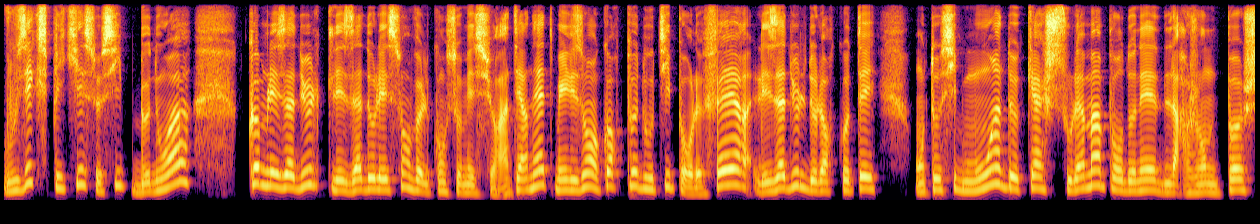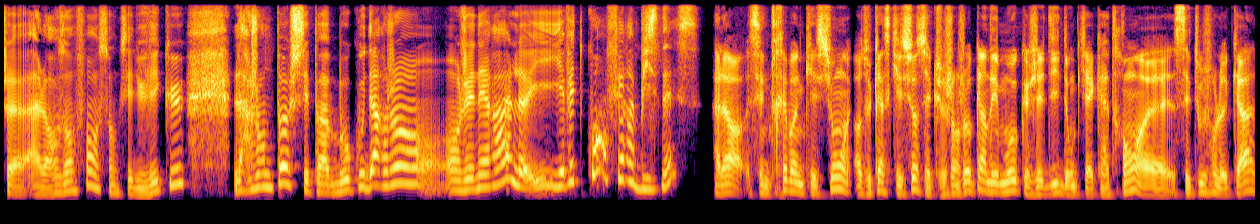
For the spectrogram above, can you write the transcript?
Vous expliquiez ceci, Benoît. Comme les adultes, les adolescents veulent consommer sur Internet, mais ils ont encore peu d'outils pour le faire. Les adultes, de leur côté, ont aussi moins de cash sous la main pour donner de l'argent de poche à leurs enfants, sans que c'est du vécu. L'argent de poche, c'est pas beaucoup d'argent en général. Il y avait de quoi en faire un business? Alors, c'est une très bonne question. En tout cas, ce qui est sûr, c'est que je change aucun des mots que j'ai dit donc il y a quatre ans. Euh, c'est toujours le cas.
